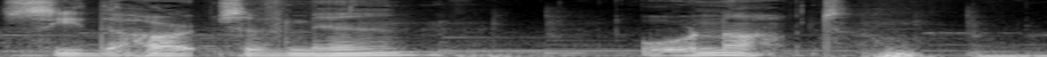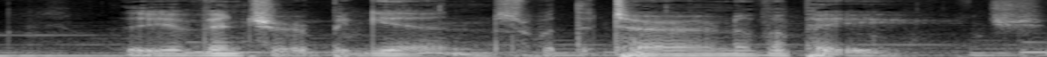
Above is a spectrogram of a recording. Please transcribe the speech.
See the hearts of men, or not. The adventure begins with the turn of a page.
